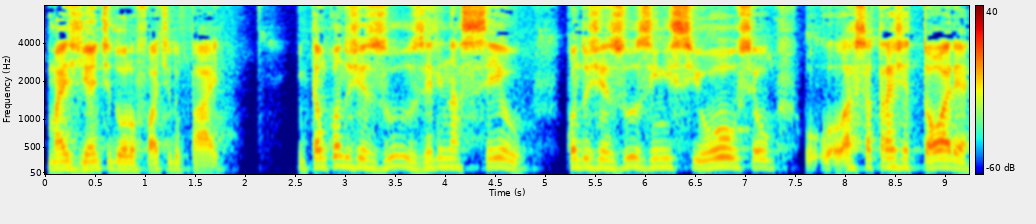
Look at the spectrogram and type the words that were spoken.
mas diante do holofote do Pai. Então, quando Jesus ele nasceu quando Jesus iniciou o seu, a sua trajetória,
